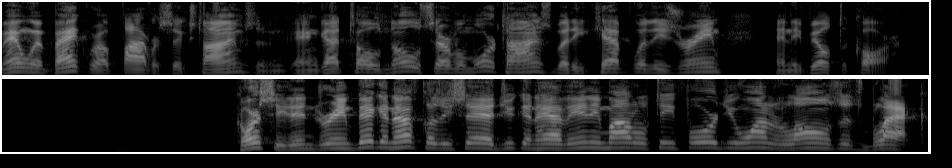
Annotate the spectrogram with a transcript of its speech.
Man went bankrupt five or six times and, and got told no several more times, but he kept with his dream and he built the car. You know. Of course, he didn't dream big enough because he said you can have any Model T Ford you want as long as it's black.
